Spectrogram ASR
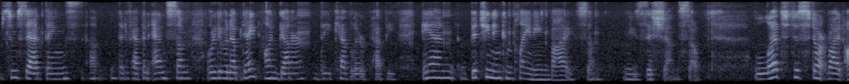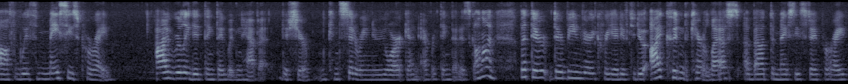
some sad things uh, that have happened, and some, I want to give an update on Gunner, the Cavalier puppy, and bitching and complaining by some musicians. So let's just start right off with Macy's Parade. I really did think they wouldn't have it this year, considering New York and everything that has gone on. But they're they're being very creative to do it. I couldn't care less about the Macy's Day Parade.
